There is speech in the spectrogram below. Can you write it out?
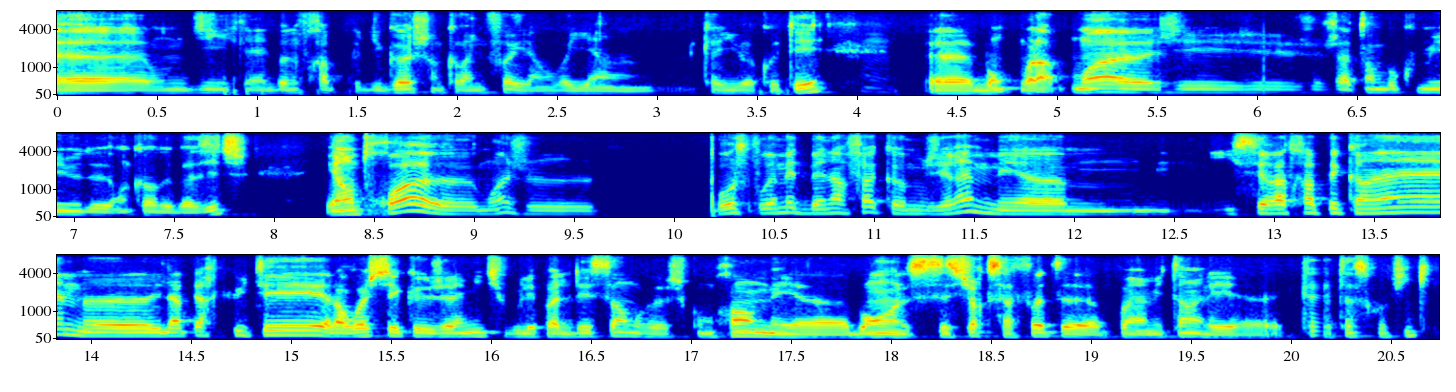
Euh, on me dit qu'il a une bonne frappe du gauche. Encore une fois, il a envoyé un caillou à côté. Euh, bon, voilà. Moi, j'attends beaucoup mieux de, encore de Basic. Et en 3, moi, je Bon, je pourrais mettre Ben Arfa comme Jérém, mais euh, il s'est rattrapé quand même. Euh, il a percuté. Alors, ouais, je sais que Jérémy, tu voulais pas le descendre, je comprends, mais euh, bon, c'est sûr que sa faute à première mi-temps, elle est catastrophique.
